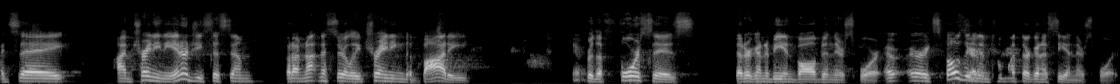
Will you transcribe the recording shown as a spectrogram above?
I'd say I'm training the energy system, but I'm not necessarily training the body Yep. for the forces that are going to be involved in their sport or, or exposing Yep. them to what they're going to see in their sport.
